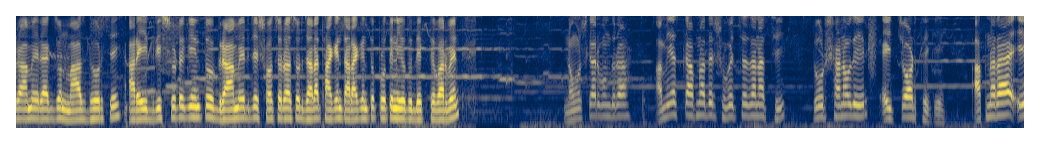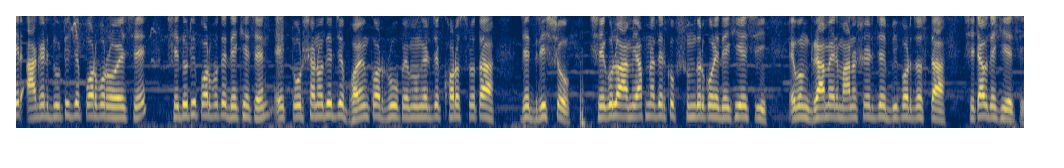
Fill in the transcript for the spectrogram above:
গ্রামের একজন মাছ ধরছে। আর এই দৃশ্যটা কিন্তু গ্রামের যে সচরাচর যারা থাকেন, তারা কিন্তু প্রতিনিয়ত দেখতে পারবেন। নমস্কার বন্ধুরা, আমি আজকে আপনাদের শুভেচ্ছা জানাচ্ছি তোরসা নদীর এই চর থেকে। আপনারা এর আগের দুটি যে পর্ব রয়েছে, সে দুটি পর্বতে দেখেছেন, এই তোরসা নদীর যে ভয়ঙ্কর রূপ এবং এর যে খরস্রোতা যে দৃশ্য, সেগুলো আমি আপনাদের খুব সুন্দর করে দেখিয়েছি এবং গ্রামের মানুষের যে বিপর্যস্তা, সেটাও দেখিয়েছি।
